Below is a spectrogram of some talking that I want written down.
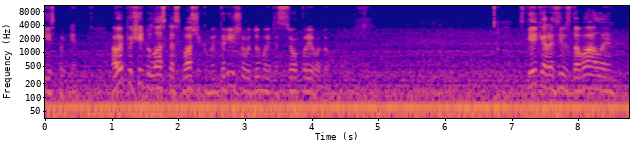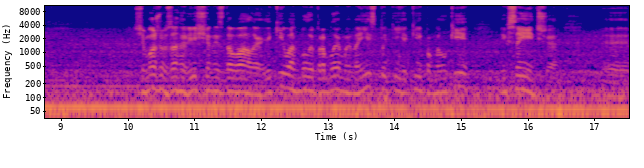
іспиті. А ви пишіть, будь ласка, ваші коментарі, що ви думаєте з цього приводу. Скільки разів здавали? Чи може взагалі ще не здавали? Які у вас були проблеми на іспиті, які помилки і все інше. Е,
